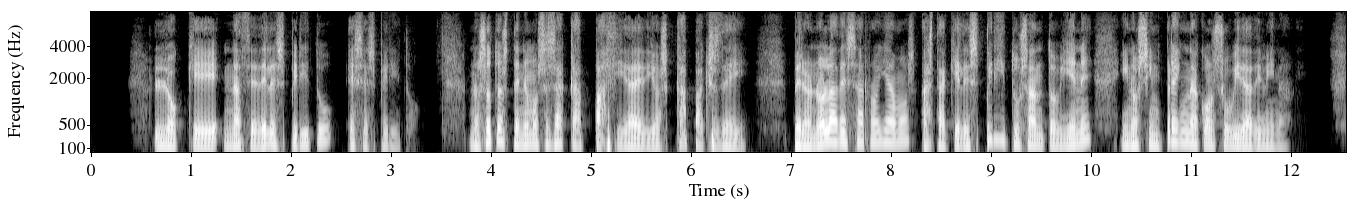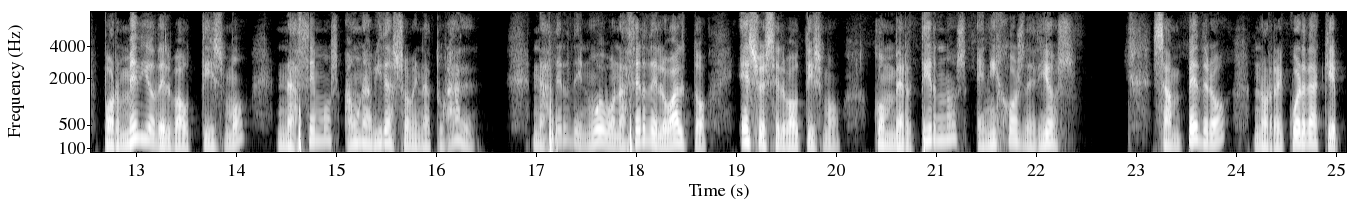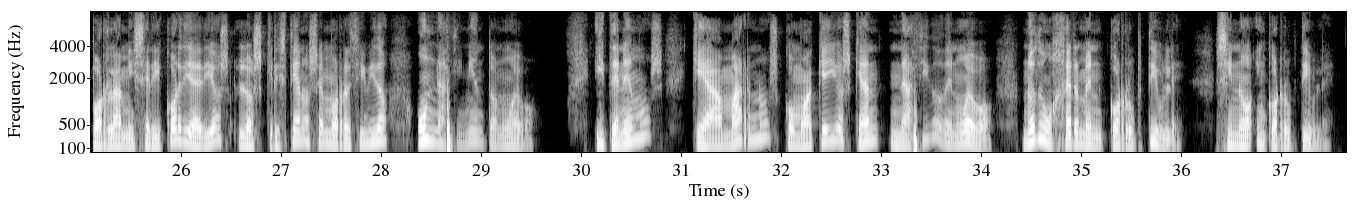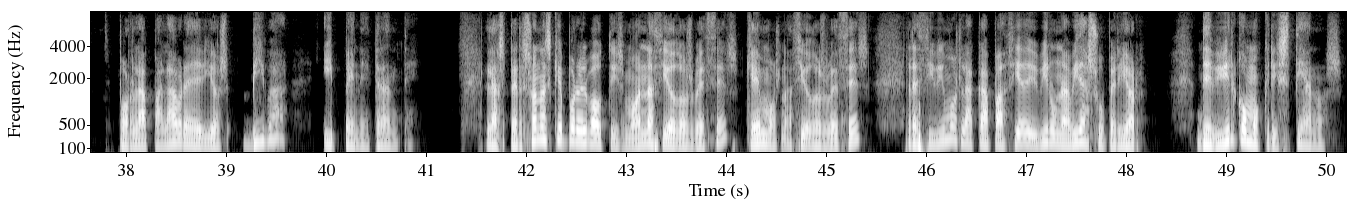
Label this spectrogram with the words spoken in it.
lo que nace del espíritu es espíritu. Nosotros tenemos esa capacidad de Dios, capax Dei, pero no la desarrollamos hasta que el Espíritu Santo viene y nos impregna con su vida divina. Por medio del bautismo nacemos a una vida sobrenatural. Nacer de nuevo, nacer de lo alto, eso es el bautismo, convertirnos en hijos de Dios. San Pedro nos recuerda que por la misericordia de Dios los cristianos hemos recibido un nacimiento nuevo y tenemos que amarnos como aquellos que han nacido de nuevo, no de un germen corruptible, sino incorruptible, por la palabra de Dios viva y penetrante. Las personas que por el bautismo han nacido dos veces, que hemos nacido dos veces, recibimos la capacidad de vivir una vida superior, de vivir como cristianos.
